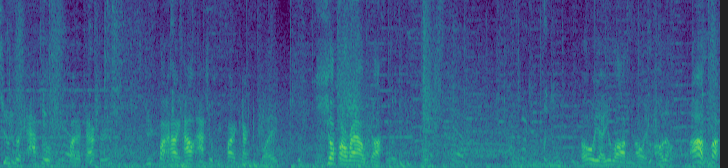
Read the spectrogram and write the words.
two like actual Street Fighter characters, Street Fighter, like how actual Street Fighter characters play, just jump around constantly. Oh yeah, you lost. Oh wait. Oh no. Oh fuck.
